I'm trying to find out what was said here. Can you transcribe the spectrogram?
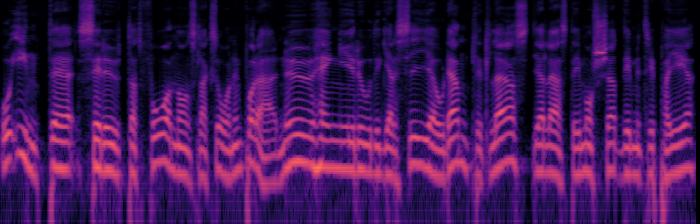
och inte ser ut att få någon slags ordning på det här. Nu hänger ju Rudi Garcia ordentligt löst, jag läste i morse att Dimitri Payet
